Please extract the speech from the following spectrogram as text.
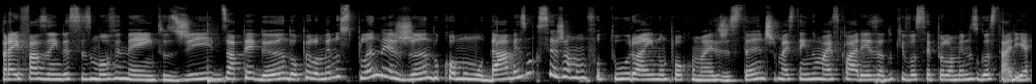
Para ir fazendo esses movimentos de ir desapegando ou pelo menos planejando como mudar, mesmo que seja num futuro ainda um pouco mais distante, mas tendo mais clareza do que você pelo menos gostaria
